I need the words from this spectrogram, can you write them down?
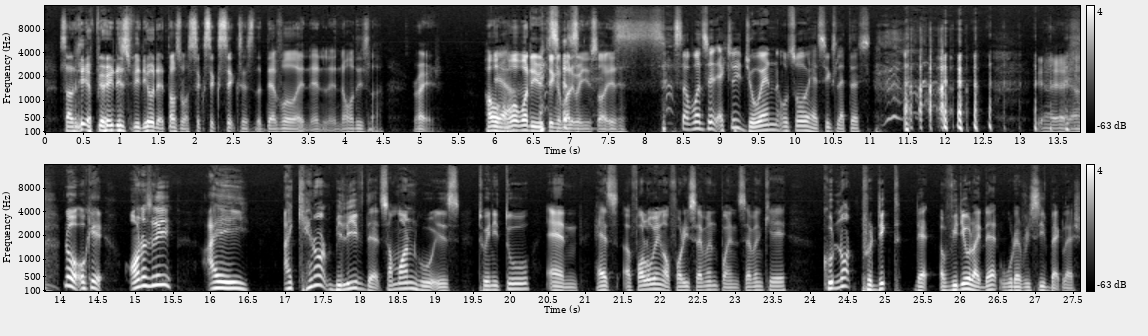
suddenly appear in this video that talks about six six six as the devil and and, and all this lah, right? How Yeah. what, what do you think about it when you saw it? Someone said actually Joanne also has six letters. Yeah, yeah, yeah. No, okay. Honestly, I I cannot believe that someone who is 22 and has a following of 47.7k could not predict that a video like that would have received backlash.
